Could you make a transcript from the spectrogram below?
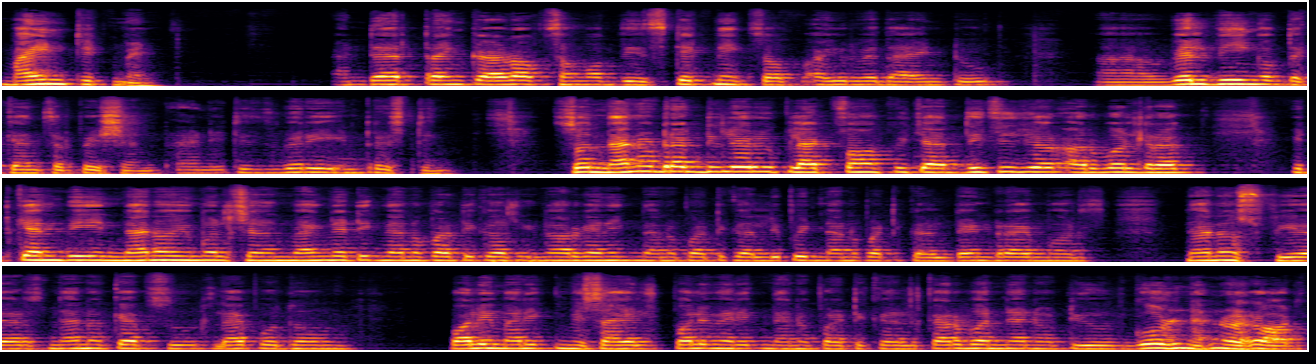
mind treatment. And they are trying to adopt some of these techniques of Ayurveda into Uh, well-being of the cancer patient. And it is very interesting. So nano drug delivery platforms, which are, this is your herbal drug. It can be in nano emulsion, magnetic nanoparticles, inorganic nanoparticle, lipid nanoparticle, dendrimers, nanospheres, nanocapsules, liposomes, polymeric micelles, polymeric nanoparticles, carbon nanotubes, gold nanorods.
